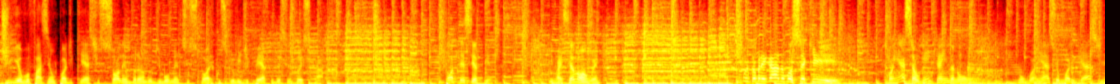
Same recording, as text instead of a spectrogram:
dia eu vou fazer um podcast só lembrando de momentos históricos que eu vi de perto desses dois caras. Pode ter certeza. E vai ser longo, hein? Muito obrigado você que conhece alguém que ainda não, não conhece o podcast?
